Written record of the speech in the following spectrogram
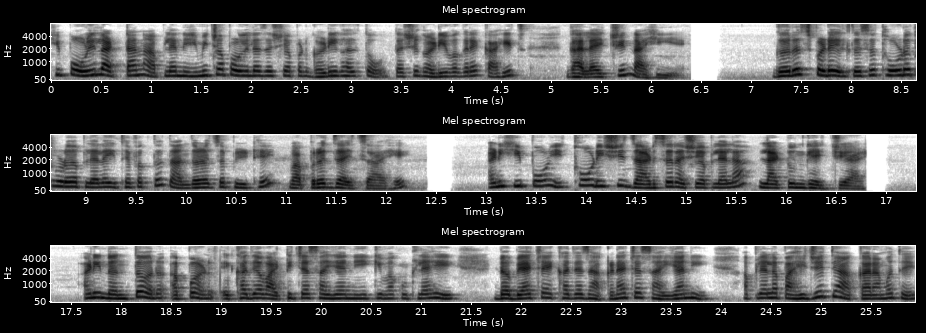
ही पोळी लाटताना आपल्या नेहमीच्या पोळीला जशी आपण घडी घालतो तशी घडी वगैरे काहीच घालायची नाही आहे गरज पडेल तसं थोडं थोडं आपल्याला इथे फक्त तांदळाचं पीठ हे वापरत जायचं आहे. आणि ही पोळी थोडीशी जाडसर अशी आपल्याला लाटून घ्यायची आहे. आणि नंतर आपण एखाद्या वाटीच्या साह्याने किंवा कुठल्याही डब्याच्या एखाद्या झाकण्याच्या साह्याने आपल्याला पाहिजे त्या आकारामध्ये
